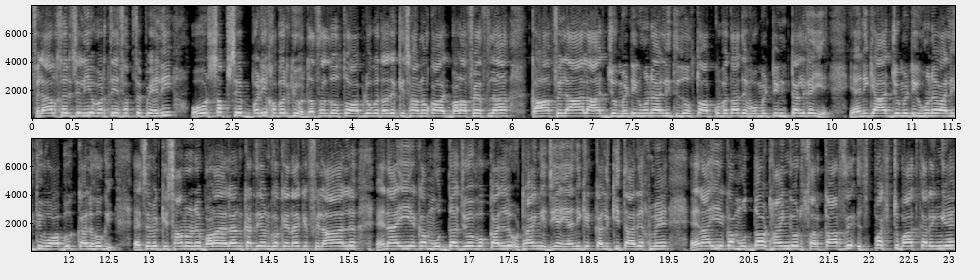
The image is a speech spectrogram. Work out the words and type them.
फ़िलहाल खैर चलिए बढ़ते हैं सबसे पहली और सबसे बड़ी खबर की ओर। दरअसल दोस्तों, आप लोग बता दें, किसानों का आज बड़ा फैसला कहा। फ़िलहाल आज जो मीटिंग होने वाली थी दोस्तों, आपको बता दें, वो मीटिंग टल गई है। यानी कि आज जो मीटिंग होने वाली थी, वो अब कल होगी। ऐसे में किसानों ने बड़ा ऐलान कर दिया। उनका कहना है कि फ़िलहाल एनआईए का मुद्दा जो है, वो कल उठाएँगे। जी हाँ यानी कि कल की तारीख में एनआईए का मुद्दा उठाएँगे और सरकार से स्पष्ट बात करेंगे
